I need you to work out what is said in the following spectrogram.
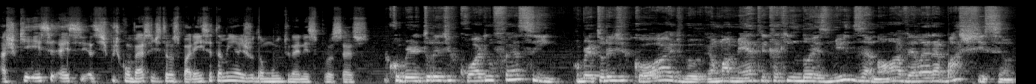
Acho que esse, esse, esse tipo de conversa de transparência também ajuda muito né, nesse processo. Cobertura de código foi assim. Cobertura de código é uma métrica que em 2019 ela era baixíssima.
